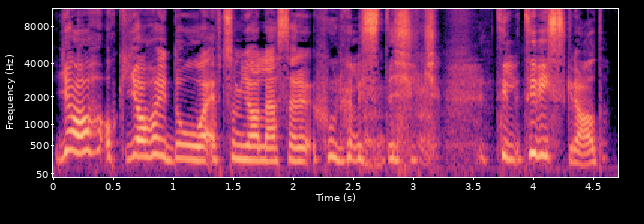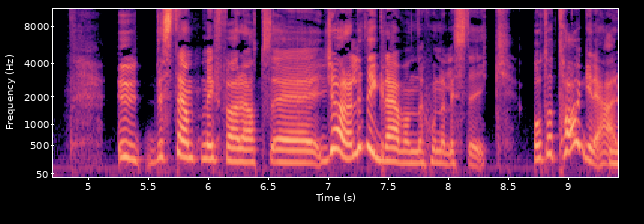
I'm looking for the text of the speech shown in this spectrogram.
Ja, och jag har ju då, eftersom jag läser journalistik till, till viss grad, bestämt mig för att eh, göra lite grävande journalistik och ta tag i det här.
